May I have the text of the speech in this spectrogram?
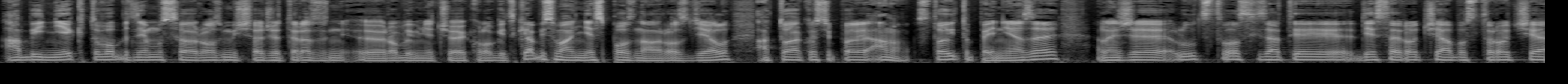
aby niekto vôbec nemusel rozmýšľať, že teraz robím niečo ekologické, aby som ani nespoznal rozdiel. A to, ako si povedal, áno, stojí to peniaze, lenže ľudstvo si za tie 10 ročí ročia alebo storočia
